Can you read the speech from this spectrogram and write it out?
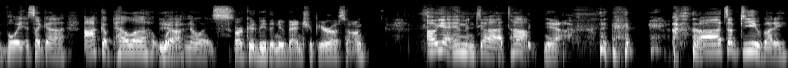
voice. It's like a a cappella white Yeah. noise. or it could be the new Ben Shapiro song. Oh yeah, him and uh, Tom. Yeah. Uh, it's up to you, buddy.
